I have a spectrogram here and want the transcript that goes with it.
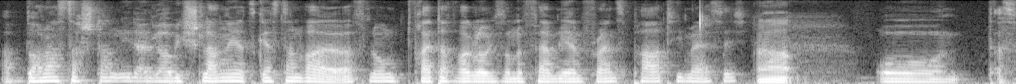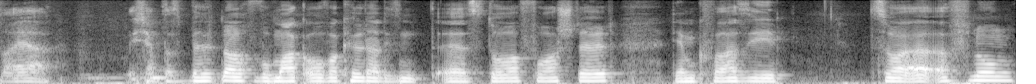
ab Donnerstag standen die da, glaube ich, Schlange. Jetzt gestern war Eröffnung. Freitag war, glaube ich, so eine Family and Friends Party mäßig. Ja, Und das war ja, ich habe das Bild noch, wo Mark Overkill da diesen äh, Store vorstellt. Die haben quasi zur Eröffnung,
